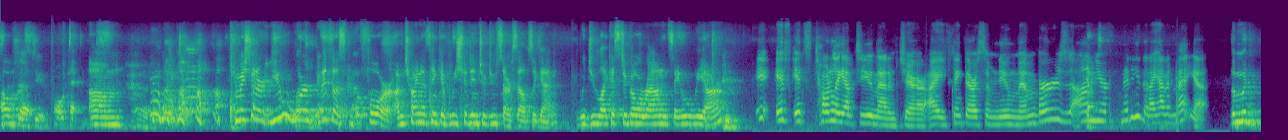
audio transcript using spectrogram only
Oh, good. Okay. Um, Commissioner, you were with us before. I'm trying to think if we should introduce ourselves again. Would you like us to go around and say who we are? I- If, it's totally up to you, Madam Chair. I think there are some new members on Yes. your committee that I haven't met yet. The ma-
